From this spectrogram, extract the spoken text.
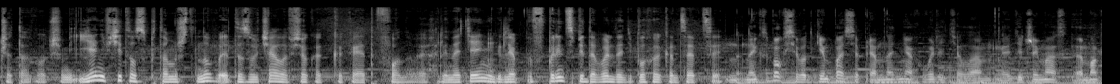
что-то, в общем, я не вчитывался, потому что, ну, это звучало все как какая-то фоновая хренотень для, в принципе, довольно неплохой концепции. На, на Xbox вот в Game Pass е прям на днях вылетела DJMAX, Max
